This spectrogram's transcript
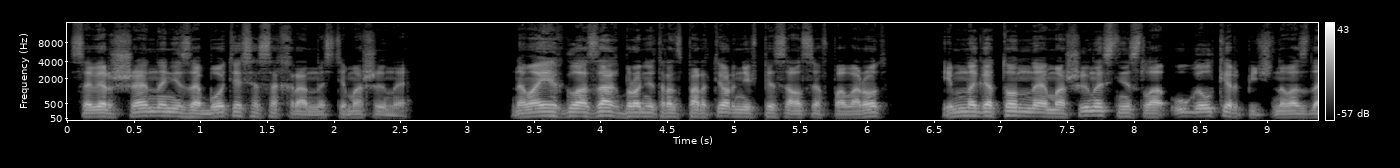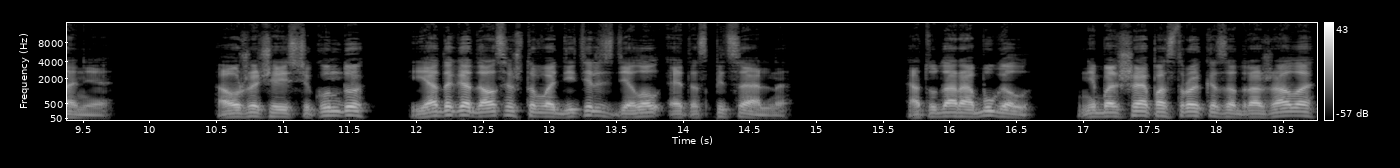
совершенно не заботясь о сохранности машины. На моих глазах бронетранспортер не вписался в поворот, и многотонная машина снесла угол кирпичного здания. А уже через секунду я догадался, что водитель сделал это специально. От удара об угол небольшая постройка задрожала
